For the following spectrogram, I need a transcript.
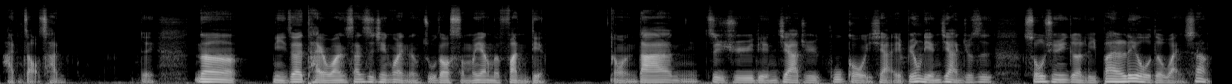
含早餐。对，那你在台湾三四千块你能住到什么样的饭店？哦，大家你自己去廉价去 Google 一下，也不用廉价，你就是搜寻一个礼拜六的晚上，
